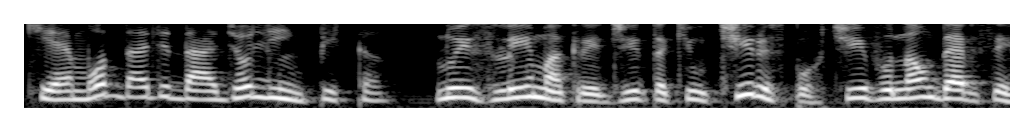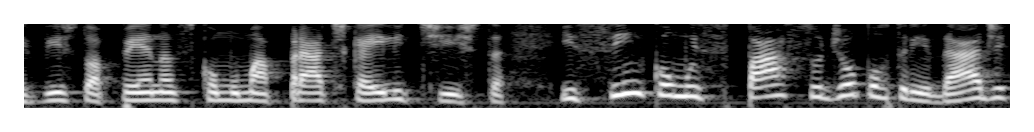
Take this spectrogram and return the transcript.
que é modalidade olímpica. Luiz Lima acredita que o tiro esportivo não deve ser visto apenas como uma prática elitista, e sim como espaço de oportunidade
